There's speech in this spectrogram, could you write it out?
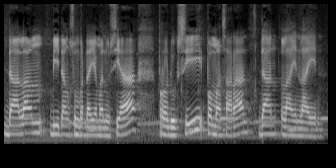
dalam bidang sumber daya manusia, produksi, pemasaran, dan lain-lain.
